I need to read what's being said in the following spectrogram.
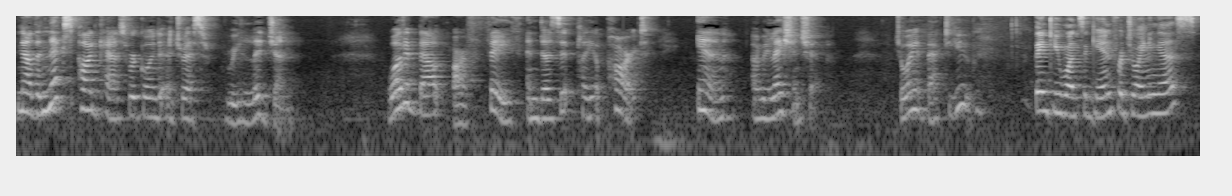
Now, the next podcast, we're going to address religion. What about our faith and does it play a part in a relationship? Joy, back to you. Thank you once again for joining us.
